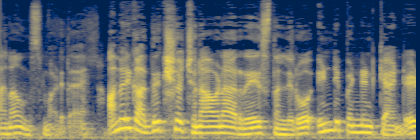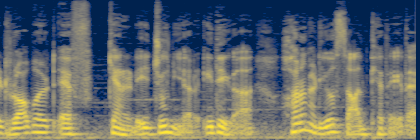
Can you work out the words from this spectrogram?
ಅನೌನ್ಸ್ ಮಾಡಿದೆ. ಅಮೆರಿಕ ಅಧ್ಯಕ್ಷ ಚುನಾವಣಾ ರೇಸ್ನಲ್ಲಿರೋ independent candidate Robert F Kennedy junior ಇದೀಗ ಹೊರನಡೆಯೋ ಸಾಧ್ಯತೆ ಇದೆ.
